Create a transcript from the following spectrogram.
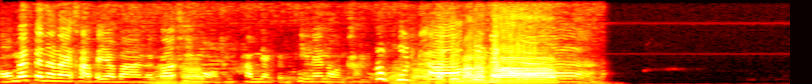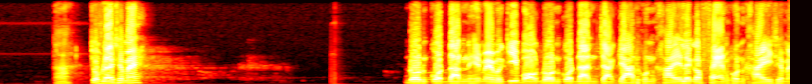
อ๋อไม่เป็นอะไรค่ะพยาบาลแล้วก็ได้ครับทีมหมอทำอย่างเต็มที่แน่นอนค่ะ ขอบคุณค่ะขอบคุณมากนะครับ ฮะจบแล้วใช่ไหม โดนกดดันเห็นไหมเมื่อกี้บอกโดนกดดันจากญาติคนไข้แล้วก็แฟนคนไข้ใช่ไหม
